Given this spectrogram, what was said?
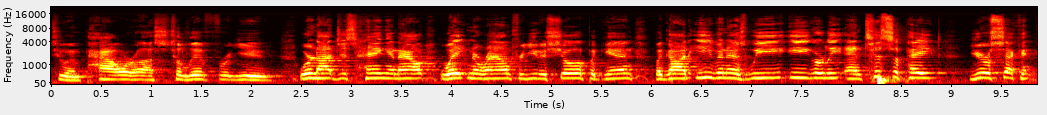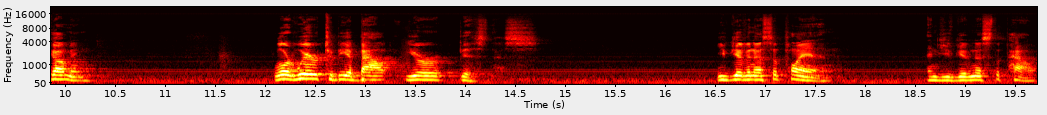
to empower us to live for you. We're not just hanging out, waiting around for you to show up again, but God, even as we eagerly anticipate your second coming, Lord, we're to be about your business. You've given us a plan, and you've given us the power,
